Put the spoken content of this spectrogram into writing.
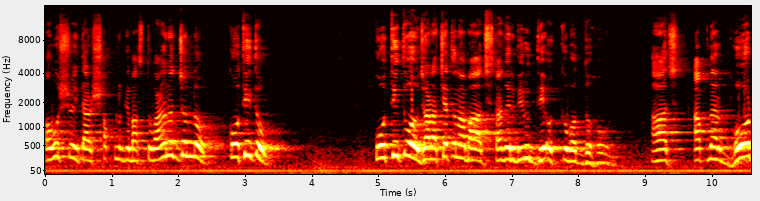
অবশ্যই তার স্বপ্নকে বাস্তবায়নের জন্য কথিত কথিত যারা চেতনাবাজ, তাদের বিরুদ্ধে ঐক্যবদ্ধ হন। আজ আপনার ভোট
